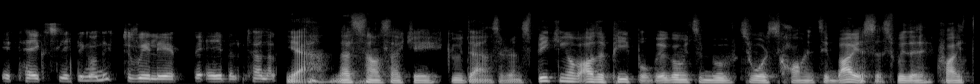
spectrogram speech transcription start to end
it takes sleeping on it to really be able to internalize. Yeah, that sounds like a good answer. And speaking of other people, we're going to move towards cognitive biases with a quite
